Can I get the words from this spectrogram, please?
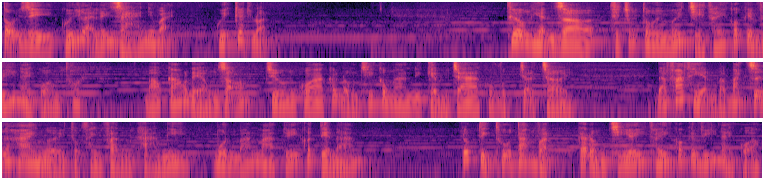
tội gì Quý lại lấy rẻ như vậy? Quý kết luận. Thưa ông hiện giờ thì chúng tôi mới chỉ thấy có cái ví này của ông thôi. Báo cáo để ông rõ, trưa hôm qua các đồng chí công an đi kiểm tra khu vực chợ trời đã phát hiện và bắt giữ hai người thuộc thành phần khả nghi buôn bán ma túy có tiền án. Lúc tịch thu tang vật, các đồng chí ấy thấy có cái ví này của ông.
